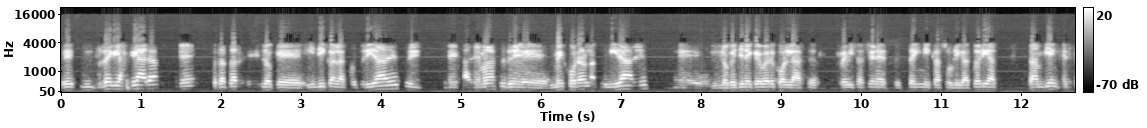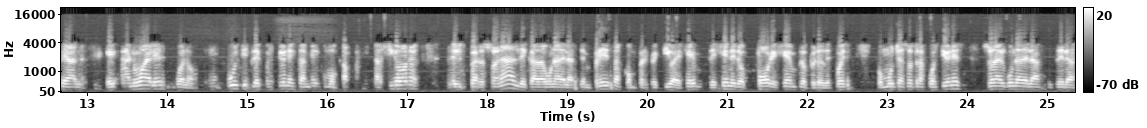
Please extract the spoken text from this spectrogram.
eh, reglas claras, tratar lo que indican las autoridades, además de mejorar las unidades, lo que tiene que ver con las revisaciones técnicas obligatorias también que sean eh, anuales, bueno, múltiples cuestiones también como capacitación del personal de cada una de las empresas con perspectiva de, de género, por ejemplo, pero después con muchas otras cuestiones, son algunas de las, de las,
